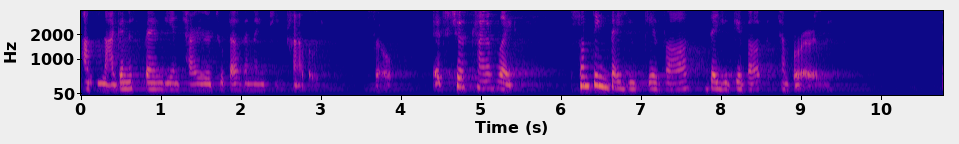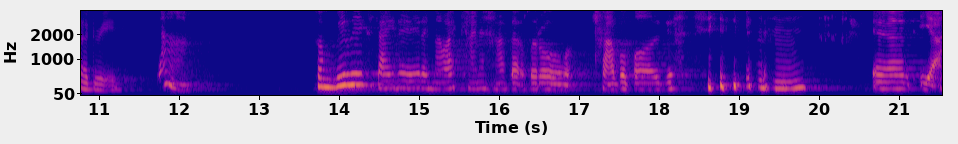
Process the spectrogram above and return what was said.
I'm not going to spend the entire 2019 traveling. So it's just kind of like something that you give up, that you give up temporarily. Agreed. Yeah. So I'm really excited, and now I kind of have that little travel bug. Mm-hmm. And yeah,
